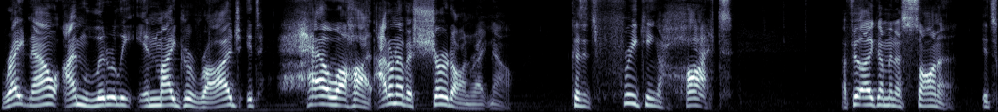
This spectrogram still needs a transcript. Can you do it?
Right now, I'm literally in my garage. It's hella hot. I don't have a shirt on right now because it's freaking hot. I feel like I'm in a sauna. It's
